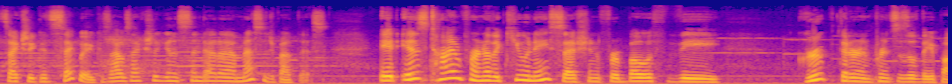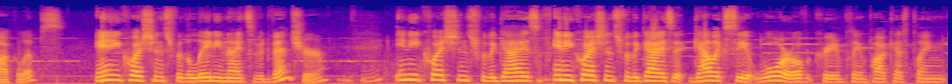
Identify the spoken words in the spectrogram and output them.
it's actually a good segue because I was actually going to send out a message about this. It is time for another Q&A session for both the group that are in Princes of the Apocalypse, any questions for the Lady Knights of Adventure, mm-hmm. any questions for the guys any questions for the guys at Galaxy at War over at Create and Play and Podcast playing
